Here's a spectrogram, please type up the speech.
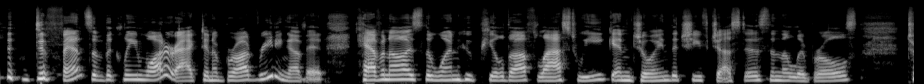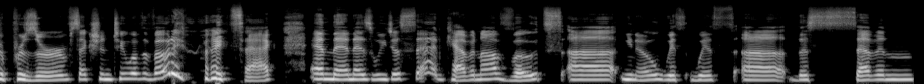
defense of the Clean Water Act and a broad reading of it. Kavanaugh is the one who peeled off last week and joined the Chief Justice and the liberals to preserve Section 2 of the Voting Rights Act. And then, as we just said, Kavanaugh votes, uh, you know, with, with uh, the seven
